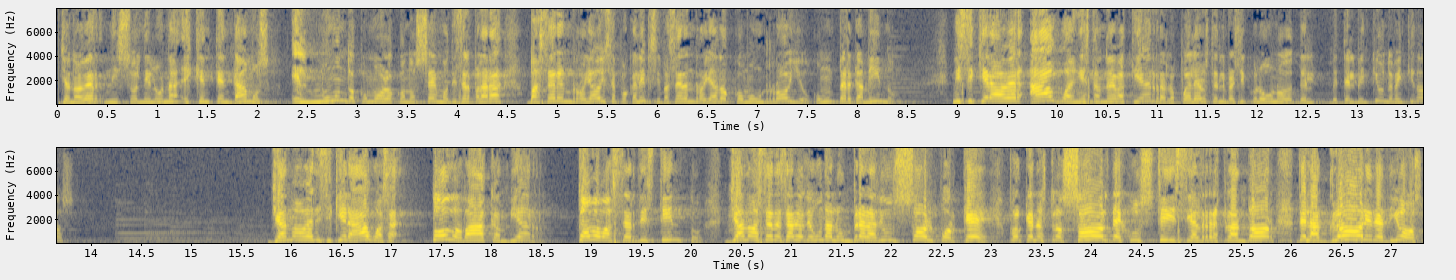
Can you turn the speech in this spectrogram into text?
ya no va a haber ni sol ni luna? Es que entendamos, el mundo como lo conocemos, dice la palabra, va a ser enrollado, dice Apocalipsis, va a ser enrollado como un rollo, como un pergamino. Ni siquiera va a haber agua en esta nueva tierra. Lo puede leer usted en el versículo 1 del, del 21, 22. Ya no va a haber ni siquiera agua, o sea, todo va a cambiar. Todo va a ser distinto. Ya no va a ser necesario de una lumbrera, de un sol. ¿Por qué? Porque nuestro sol de justicia, el resplandor de la gloria de Dios,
